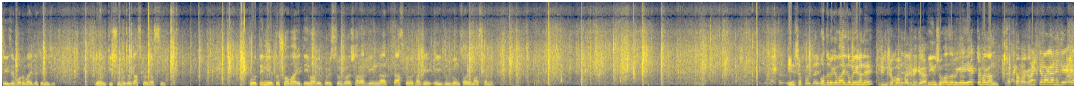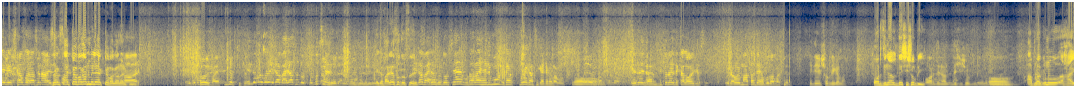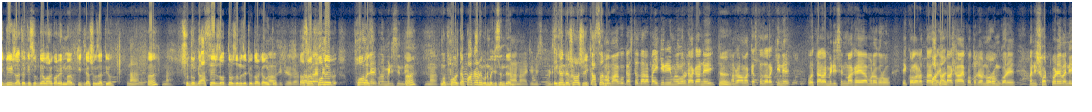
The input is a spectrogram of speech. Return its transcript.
যাচ্ছে এই যে বড় ভাই দেখেন এই যে। দেখেন কি সুন্দর করে কাজ করে যাচ্ছে। প্রতিনিয়ত সবাই এতে এইভাবে পরিশ্রম করে সারা দিন রাত কাজ করে থাকে এই দুর্গম চরের মাঝখানে। তিনশো পঞ্চাশ কত বিঘা ভাই জমি এখানে? তিনশো পঞ্চাশ বিঘা। তিনশো পাঁচ বিঘা একটা বাগান। একটা বাগান। চারটে বাগানে যে এই যে সেউকার আছে না এই যে যাক, চারটা বাগান মিলে একটা বাগান আর কি। এটা ভাইরাস ধরছে, এটা বাইরে আছে তোরছে এটা ভাইরাসে ধরছে, ওটারা হেরিমু, এটা পুরো গাছি কেটে ফেলাবো। এই যে ভিতরে যে কালো হয়ে গেছে। এটা ওই মাথা দেখে বোঝা পারছেন। এই যে সবরি কালা, অরিজিনাল দেশি সবজি original দেশি সবরি। ও আপনারা কোনো হাইব্রিড জাতীয় কিছু ব্যবহার করেন মানে কীটনাশক জাতীয় না, হ্যাঁ না। শুধু গাছের যত্নের জন্য যেটুকু দরকার ওইটুকু হ্যাঁ। তাছাড়া ফলের ফল ফলের কোনো medicine দিই হ্যাঁ না। মানে ফলটা পাকানোর কোনো মেডিসিন দেন না, না, এখান থেকে সরাসরি কাঁচা আমাকে কাছটা যারা পাইকারি মনে করো ঢাকা নেই হ্যাঁ। আমরা আমার কাছটা যারা কিনে ওই তারা মেডিসিন মাখায় মনে করো এই কলাটা তাড়াতাড়ি পাকায়। পাকায় কতটা নরম করে মানে শর্ট করে মানে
